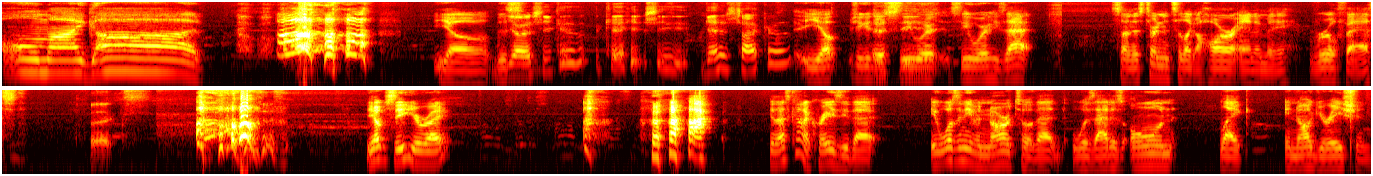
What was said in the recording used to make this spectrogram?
Oh my god. Yo, this. Yo, she can. Can he, she get his chakra? Yep, she could just see see? where see where he's at. Son, this turned into like a horror anime real fast. Facts. Yep, see, you're right. yeah, that's kind of crazy that it wasn't even Naruto that was at his own like inauguration.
